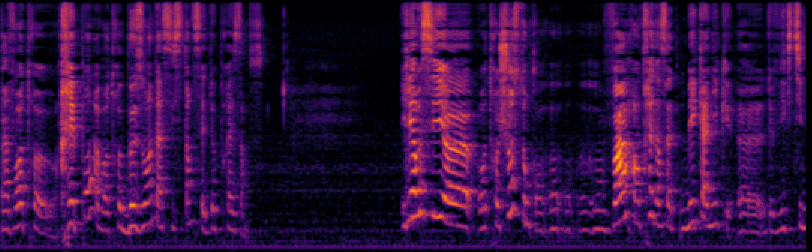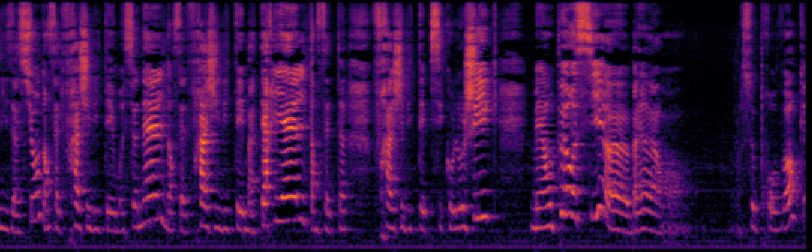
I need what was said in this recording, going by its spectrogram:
bah, votre répond à votre besoin d'assistance et de présence. Il y a aussi euh, autre chose, donc on, va rentrer dans cette mécanique euh, de victimisation, dans cette fragilité émotionnelle, dans cette fragilité matérielle, dans cette fragilité psychologique, mais on peut aussi, euh, ben, on, se provoque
